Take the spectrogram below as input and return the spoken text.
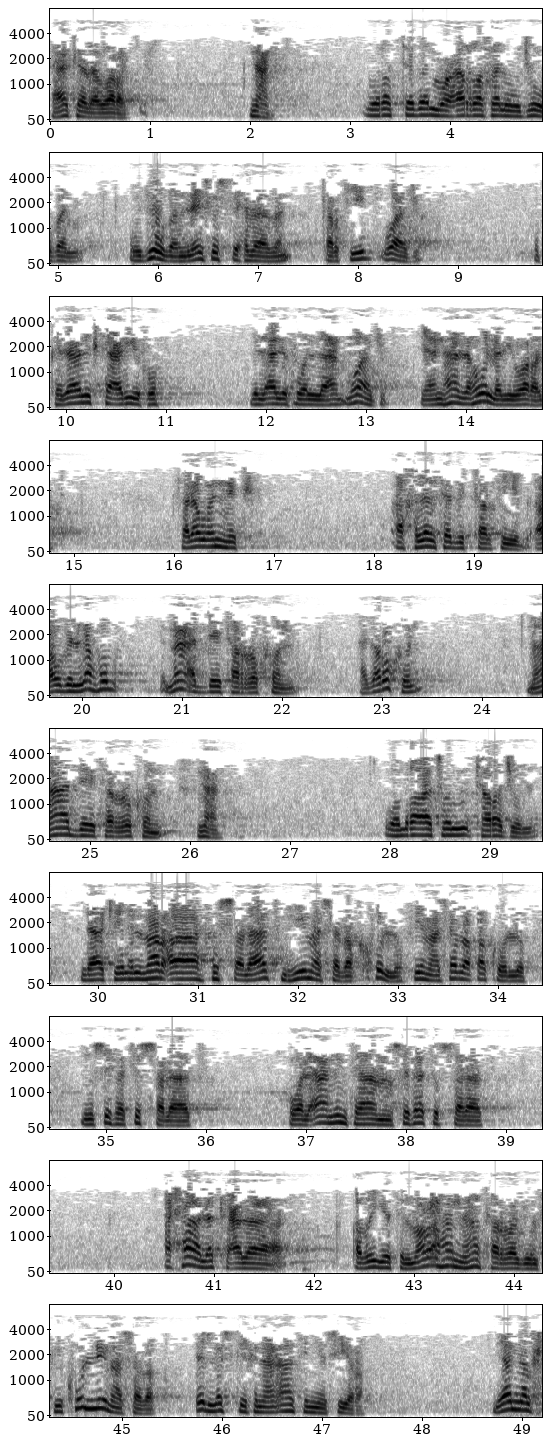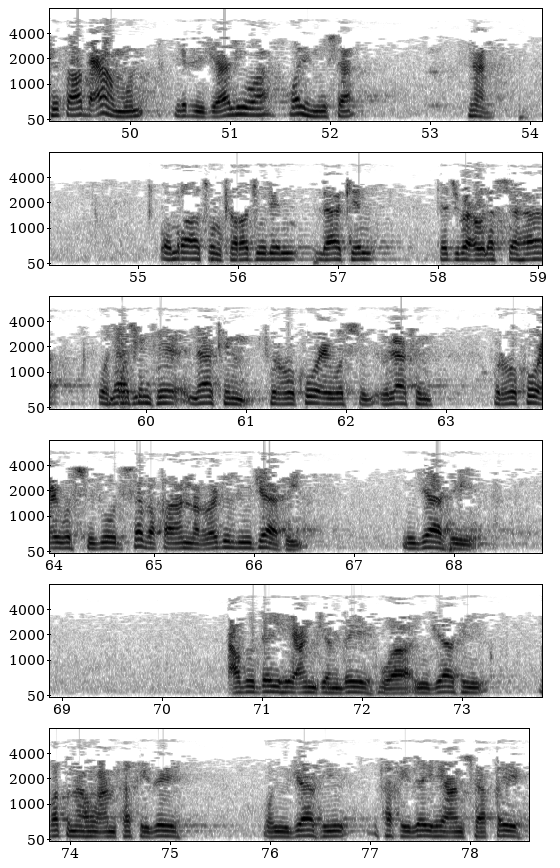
هكذا ورد. نعم. مرتبا معرفا وجوبا. وجوبا ليس استحبابا ترتيب واجب. وكذلك تعريفه بالألف واللام واجب لأن هذا هو الذي ورد. فلو أنك أخللت بالترتيب أو باللفظ ما أديت الركن. هذا ركن. ما أديت الركن. نعم. وامرأة كرجل لكن المرأة في الصلاة فيما سبق كله فيما سبق كله. من صفة الصلاة والآن انتهى من صفة الصلاة. أحالك على قضية المرأة أنها كالرجل في كل ما سبق إلا استثناءات يسيرة. لأن الخطاب عام للرجال وللنساء. نعم. وامرأة كرجل لكن تجمع نفسها لكن في لكن في الركوع والسجود لكن في الركوع والسجود سبق أن الرجل يجافي يجافي عضديه عن جنبيه ويجافي بطنه عن فخذيه ويجافي فخذيه عن ساقيه.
